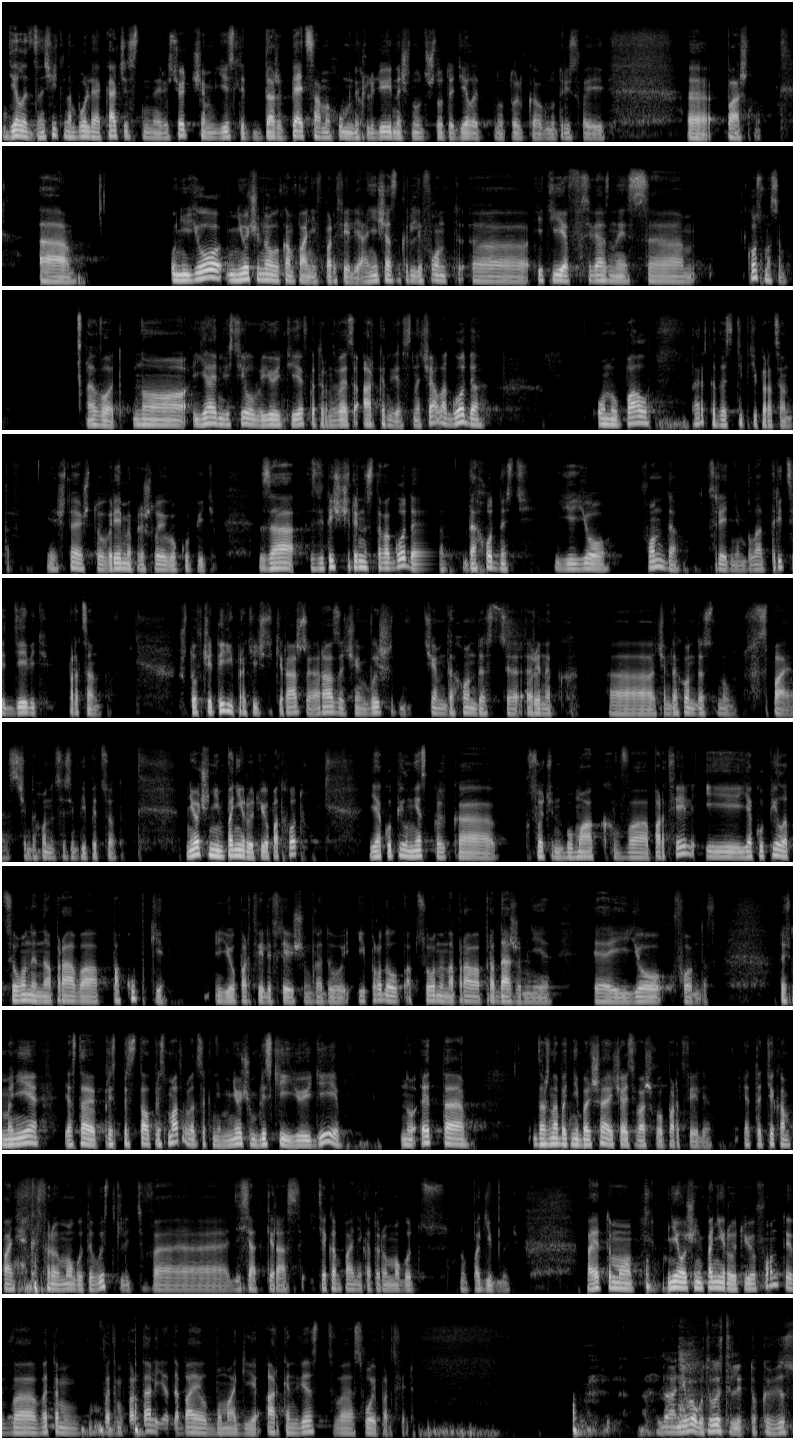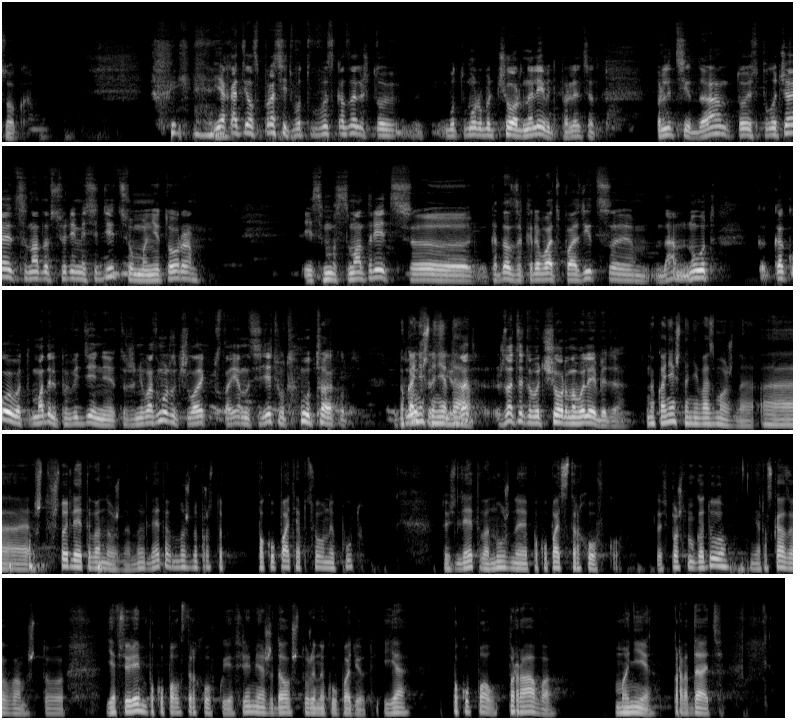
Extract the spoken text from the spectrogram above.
делать значительно более качественный research, чем если даже пять самых умных людей начнут что-то делать, но только внутри своей э, башни. А, у нее не очень много компаний в портфеле. Они сейчас открыли фонд э, ETF, связанный с э, космосом. Вот. Но я инвестировал в ее ETF, который называется ARK Invest. С начала года он упал порядка 25%. Я считаю, что время пришло его купить. За с 2014 года доходность ее фонда в среднем была 39%, что в 4 практически раза, раза чем выше, чем доходность рынок э, чем доходность ну, SPY, чем доходность S&P 500. Мне очень импонирует ее подход. Я купил несколько сотен бумаг в портфель, и я купил опционы на право покупки ее портфеля в следующем году и продал опционы на право продажи мне э, ее фондов. То есть мне, я стал, стал присматриваться к ним, мне очень близки ее идеи, но это должна быть небольшая часть вашего портфеля. Это те компании, которые могут и выстрелить в э, десятки раз, и те компании, которые могут ну, погибнуть. Поэтому мне очень импонируют ее фонды. В, в, этом, в этом квартале я добавил бумаги ARK Invest в свой портфель. Да, они могут выстрелить только в висок. Я хотел спросить, вот вы сказали, что вот, может быть, черный лебедь пролетит, пролетит, да? То есть, получается, надо все время сидеть у монитора и смотреть, э, когда закрывать позиции, да? Ну вот, какой вот модель поведения? Это же невозможно человек постоянно сидеть вот, вот так вот. Ну, конечно, не, ждать, да. ждать этого черного лебедя. Ну, конечно, невозможно. А, что для этого нужно? Ну, для этого нужно просто покупать опционный пут. То есть для этого нужно покупать страховку. То есть в прошлом году я рассказывал вам, что я все время покупал страховку, я все время ожидал, что рынок упадет. И я покупал право мне продать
